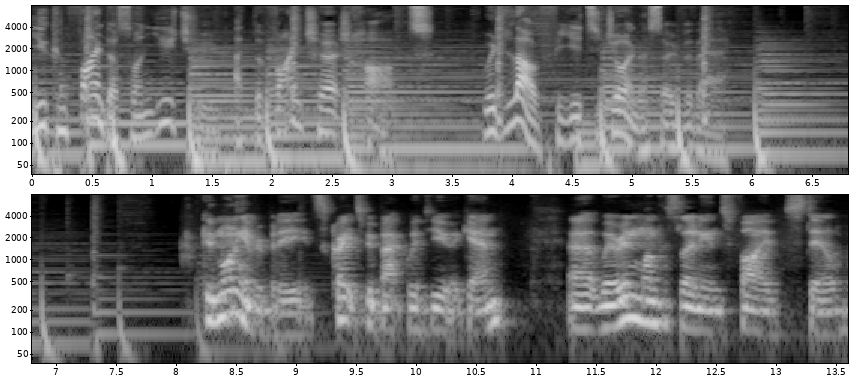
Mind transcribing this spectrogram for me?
you can find us on YouTube at the Vine Church Heart. We'd love for you to join us over there. Good morning, everybody. It's great to be back with you again. Uh, we're in 1 Thessalonians 5 still,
